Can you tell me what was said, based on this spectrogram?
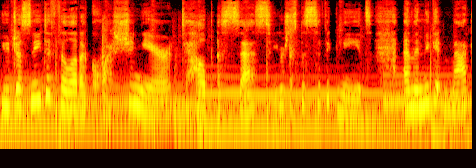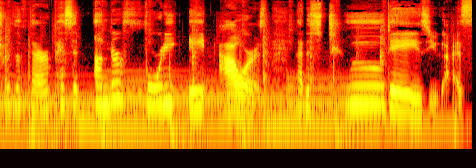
You just need to fill out a questionnaire to help assess your specific needs, and then you get matched with a therapist in under 48 hours. That is two days, you guys.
